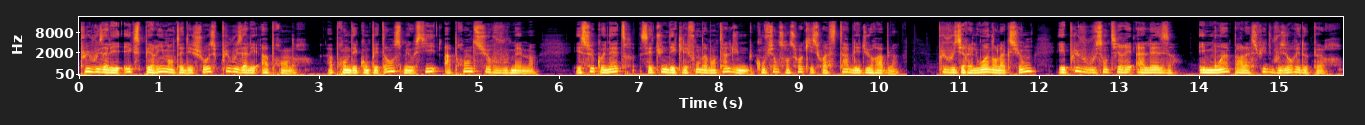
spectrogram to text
Plus vous allez expérimenter des choses, plus vous allez apprendre apprendre des compétences, mais aussi apprendre sur vous-même. Et se connaître, c'est une des clés fondamentales d'une confiance en soi qui soit stable et durable. Plus vous irez loin dans l'action, et plus vous vous sentirez à l'aise, et moins par la suite vous aurez de peur.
